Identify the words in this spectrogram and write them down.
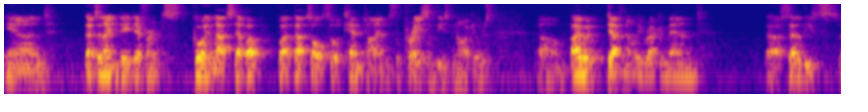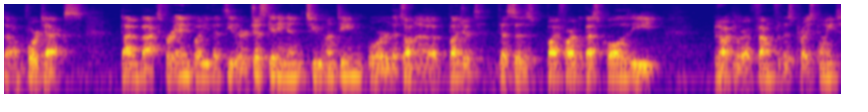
and that's a night and day difference going that step up, but that's also 10 times the price of these binoculars. Um, I would definitely recommend a set of these um, Vortex Diamondbacks for anybody that's either just getting into hunting or that's on a budget. This is by far the best quality binocular I've found for this price point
